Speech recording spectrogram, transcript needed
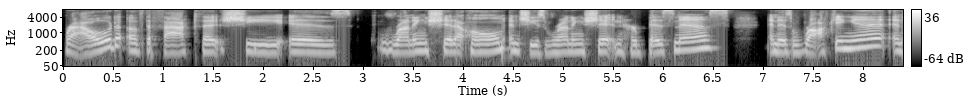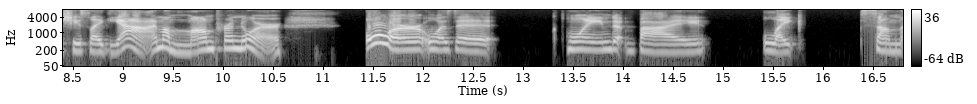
proud of the fact that she is running shit at home and she's running shit in her business and is rocking it. And she's like, yeah, I'm a mompreneur. Or was it coined by like some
